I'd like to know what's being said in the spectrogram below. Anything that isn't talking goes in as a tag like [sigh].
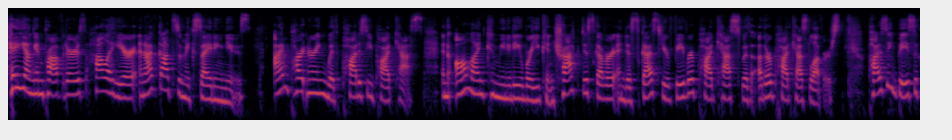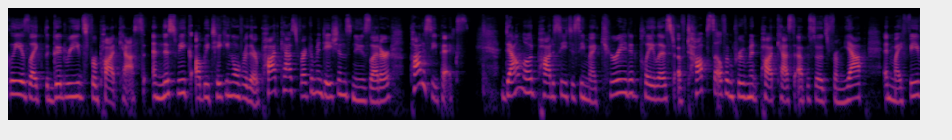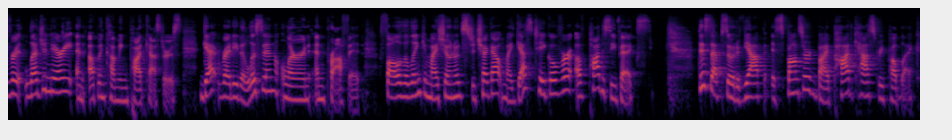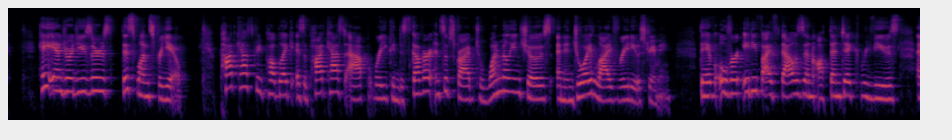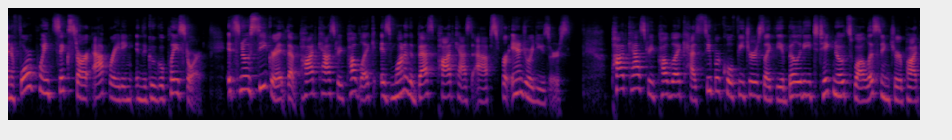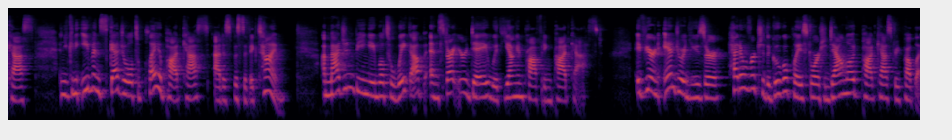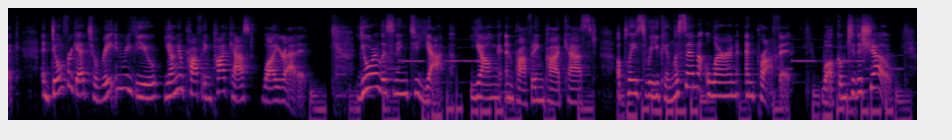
Hey, young and profiters, Hala here, and I've got some exciting news. I'm partnering with Podyssey Podcasts, an online community where you can track, discover, and discuss your favorite podcasts with other podcast lovers. Podyssey basically is like the Goodreads for podcasts, and this week I'll be taking over their podcast recommendations newsletter, Podyssey Picks. Download Podyssey to see my curated playlist of top self improvement podcast episodes from Yap and my favorite legendary and up and coming podcasters. Get ready to listen, learn, and profit. Follow the link in my show notes to check out my guest takeover of Podyssey Picks. This episode of Yap is sponsored by Podcast Republic. Hey, Android users, this one's for you. Podcast Republic is a podcast app where you can discover and subscribe to 1 million shows and enjoy live radio streaming. They have over 85,000 authentic reviews and a 4.6 star app rating in the Google Play Store. It's no secret that Podcast Republic is one of the best podcast apps for Android users. Podcast Republic has super cool features like the ability to take notes while listening to your podcasts, and you can even schedule to play a podcast at a specific time. Imagine being able to wake up and start your day with Young and Profiting Podcast. If you're an Android user, head over to the Google Play Store to download Podcast Republic. And don't forget to rate and review Young and Profiting Podcast while you're at it. You're listening to YAP, Young and Profiting Podcast, a place where you can listen, learn, and profit. Welcome to the show.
